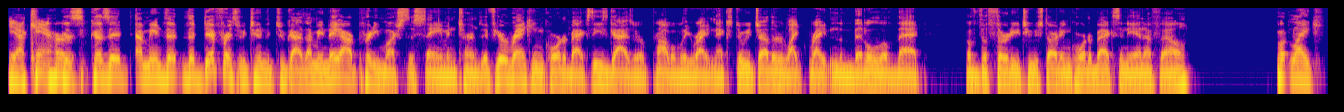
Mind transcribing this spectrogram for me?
Yeah, can't hurt. Because it, I mean, the the difference between the two guys, I mean, they are pretty much the same in terms. If you're ranking quarterbacks, these guys are probably right next to each other, like right in the middle of that of the 32 starting quarterbacks in the NFL. But like,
